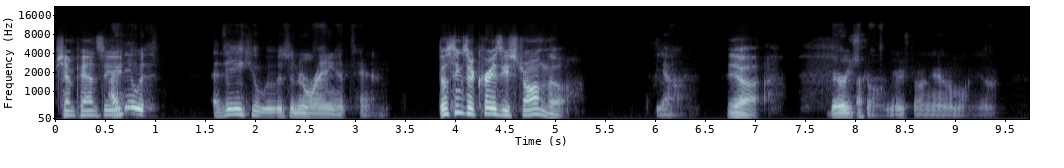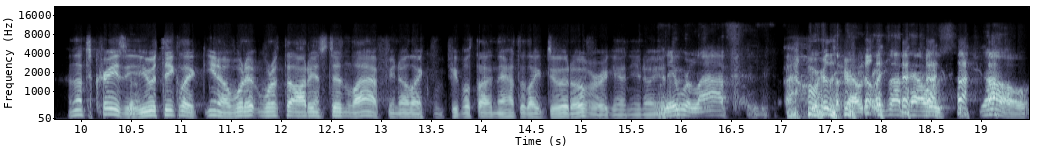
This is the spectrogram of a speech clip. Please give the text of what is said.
chimpanzee? I think it was. I think it was an orangutan. Those things are crazy strong though. Yeah, Yeah. very strong, very strong animal. Yeah. And that's crazy. So- you would think like, you know, what if, what if the audience didn't laugh? You know, like people thought and they had to like do it over again. You know, you they have were laughing. were they, they thought that, really? they thought that was the show,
